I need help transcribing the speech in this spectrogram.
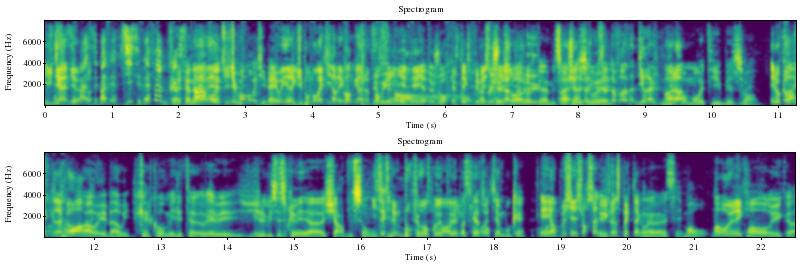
il gagne. C'est pas, c'est pas BF. Si, c'est BFM. Castaner. Ah, Moretti, Dupont-Moretti. bah oui, Eric Dupont-Moretti dans les grandes gueules, Mais oui, il y forcément. était il y a deux jours. con. exprimé sur je les l'ai réseaux. entendu. J'ai entendu cette phrase à direct. Voilà. Dupont Moretti, bien sûr. Éloquence, on est d'accord. Ah oui, bah oui. Quel con, mais il était. oui, oui, je l'ai vu s'exprimer euh, chez Ardisson. Il s'exprime Il beaucoup fait en ce beaucoup de télé Eric parce qu'il a sorti un bouquin. Et en plus, il est sur scène, il Eric. fait un spectacle. Ouais, ouais, c'est bravo. Bravo, Eric. Bravo, Rick. Bah,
